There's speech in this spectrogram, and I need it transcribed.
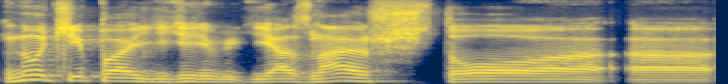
Ну, типа, я знаю, что э,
